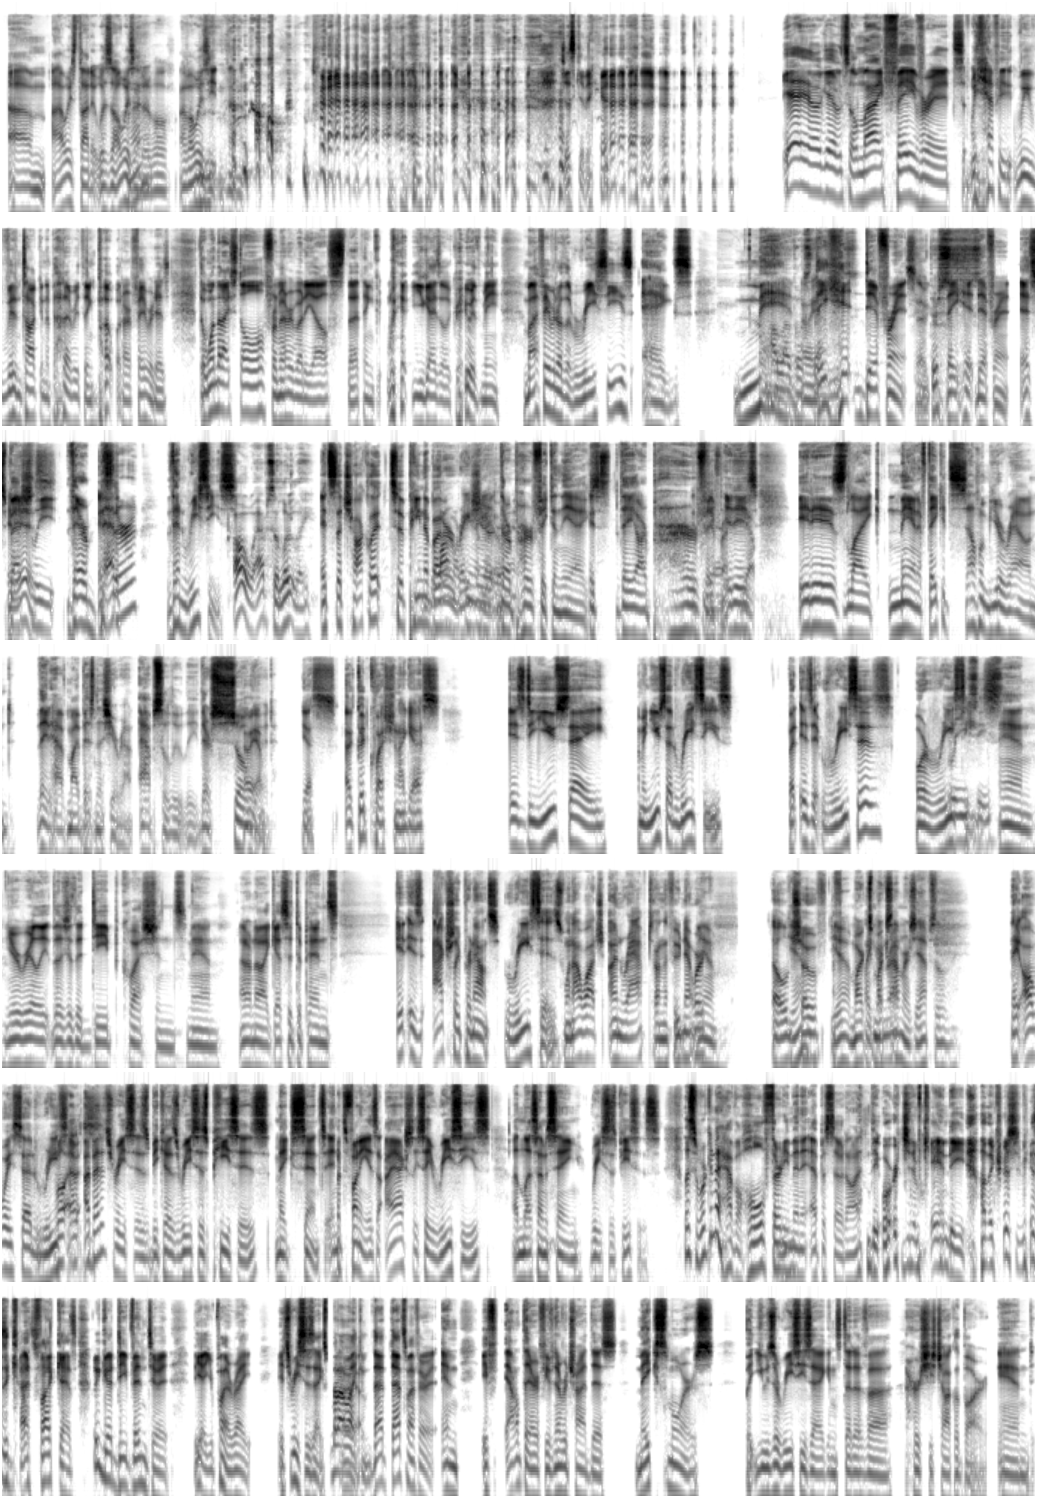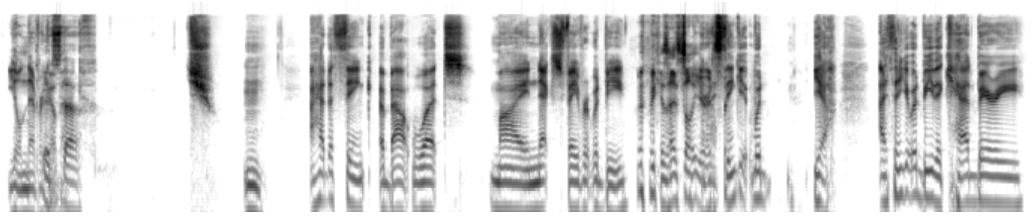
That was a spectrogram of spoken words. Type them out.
Um, I always thought it was always What? edible. I've always eaten that. no. Just kidding. Yeah, yeah, okay. So my favorite, we have we've been talking about everything, but what our favorite is, the one that I stole from everybody else that I think you guys will agree with me. My favorite are the Reese's eggs. Man, I love those they things. hit different. So They're hit different, especially they're the- better than Reese's. Oh, absolutely. it's the chocolate to peanut butter more peanut ratio. butter. They're perfect in the eggs. It's- they are perfect. different. It is. It is like man, if they could sell them year round, they'd have my business year round. Absolutely, they're so Oh, yeah. good. Yes. A good question, I guess, is do you say, I mean, you said Reese's, but is it Reese's or Reese's? Reese's. Man, you're really those are the deep questions, man. I don't know. I guess it depends. It is actually pronounced Reese's. When I watch Unwrapped on the Food Network, yeah, old yeah, show, yeah. Marc like Marc Unwrapped? Summers. Yeah, absolutely. They always said Reese's. Well, I, I bet it's Reese's because Reese's Pieces makes sense. And what's funny is I actually say Reese's unless I'm saying Reese's Pieces. Listen, we're going to have a whole Mm-hmm. 30 minute episode on the origin of candy on the Christian Music Guys podcast. We go deep into it. But yeah, you're probably right. It's Reese's eggs, but I Oh, like them. That that's my favorite. And if out there, if you've never tried this, make s'mores, but use a Reese's egg instead of a Hershey's chocolate bar, and you'll never Good go stuff. Phew. Mm. I had to think about what my next favorite would be. because I stole And I think it would, yeah, I think it would be the Cadbury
